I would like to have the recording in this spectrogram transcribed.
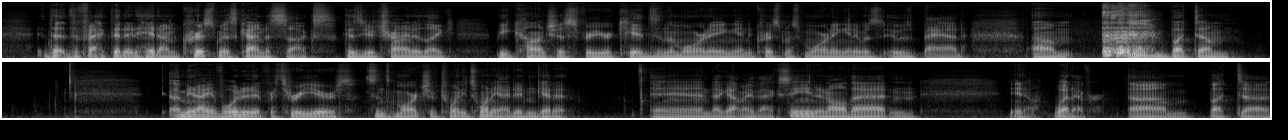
the, the fact that it hit on Christmas kind of sucks because you're trying to like be conscious for your kids in the morning and Christmas morning and it was, it was bad. Um, but, um, I mean, I avoided it for three years since March of 2020. I didn't get it and I got my vaccine and all that and, you know, whatever. Um, but, uh,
